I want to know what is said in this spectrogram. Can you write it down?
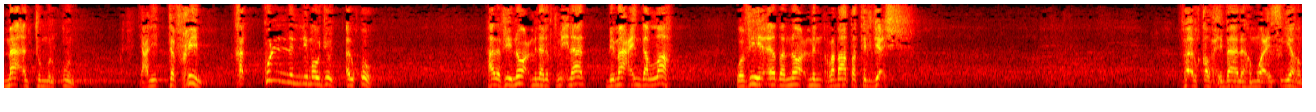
ما أنتم ملقون. يعني تفخيم. كل اللي موجود ألقوه. هذا فيه نوع من الاطمئنان. بما عند الله. وفيه أيضا نوع من رباطة الجأش فألقوا حبالهم وعصيهم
